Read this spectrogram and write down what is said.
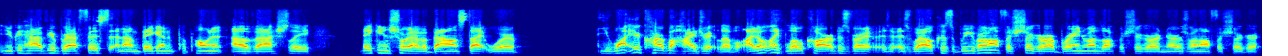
you could have your breakfast, and I'm big in proponent of actually making sure you have a balanced diet where you want your carbohydrate level. I don't like low carb as very as well because we run off of sugar. Our brain runs off of sugar. Our nerves run off of sugar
